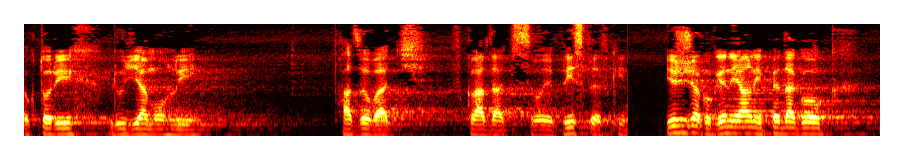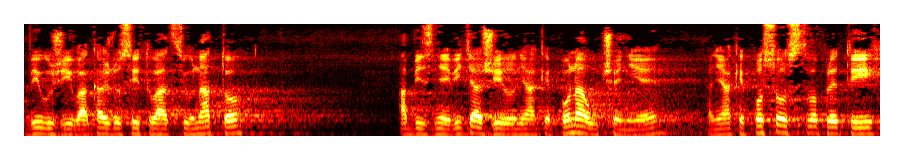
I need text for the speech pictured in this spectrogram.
do ktorých ľudia mohli vhadzovať, vkladať svoje príspevky. Ježiš ako geniálny pedagóg využíva každú situáciu na to, aby z nej vyťažil nejaké ponaučenie a nejaké posolstvo pre tých,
